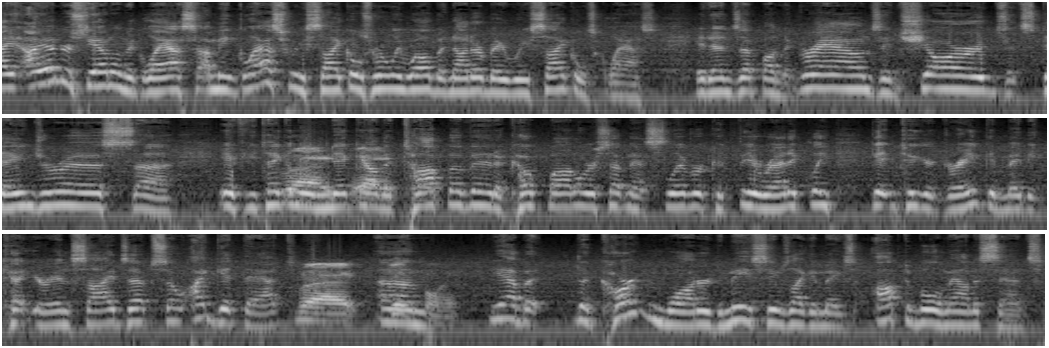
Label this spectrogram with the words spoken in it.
I, I understand on the glass. I mean, glass recycles really well, but not everybody recycles glass. It ends up on the grounds in shards. It's dangerous. Uh, if you take a little Right, nick out of the top of it, a Coke bottle or something, that sliver could theoretically get into your drink and maybe cut your insides up. So I get that. Right. Good Um, point. Yeah, but the carton water to me seems like it makes optimal amount of sense.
